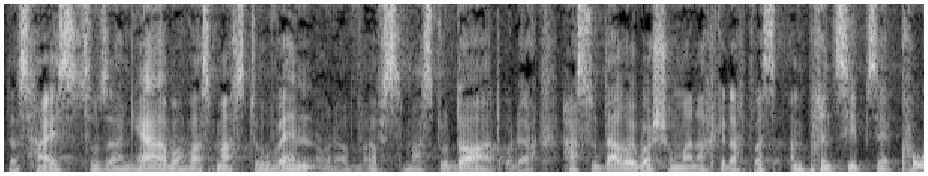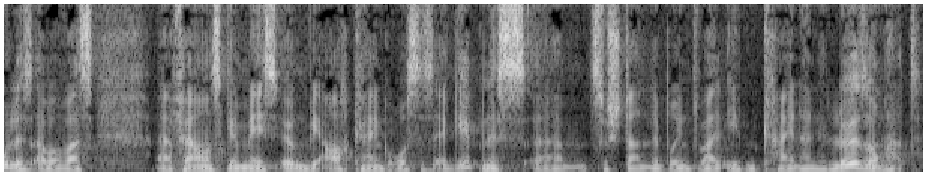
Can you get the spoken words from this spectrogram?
das heißt zu sagen, ja, aber was machst du wenn? Oder was machst du dort? Oder hast du darüber schon mal nachgedacht, was am Prinzip sehr cool ist, aber was erfahrungsgemäß irgendwie auch kein großes Ergebnis ähm, zustande bringt, weil eben keiner eine Lösung hat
